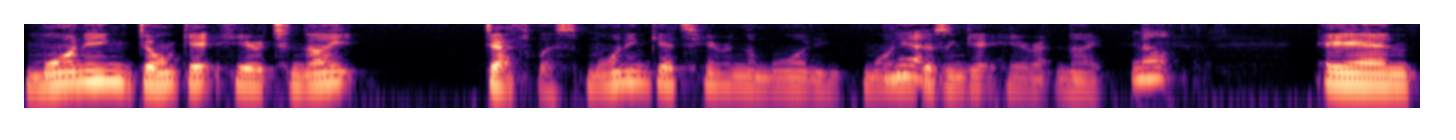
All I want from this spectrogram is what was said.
morning don't get here tonight deathless morning gets here in the morning morning Yeah. doesn't get here at night No. and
